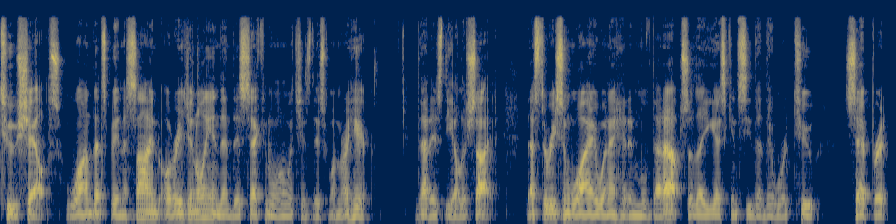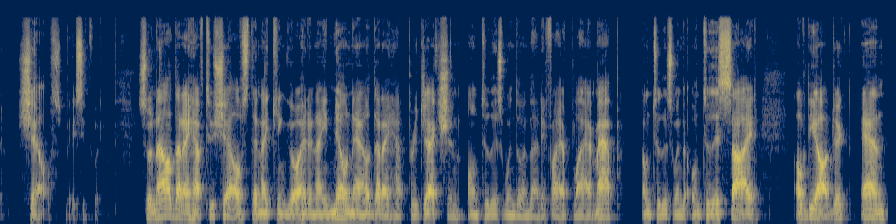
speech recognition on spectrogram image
two shells. One that's been assigned originally, and then this second one, which is this one right here. That is the other side. That's the reason why I went ahead and moved that up so that you guys can see that there were two separate shells, basically. So now that I have two shells, then I can go ahead and I know now that I have projection onto this window and that if I apply a map onto this window, onto this side of the object and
